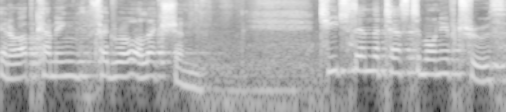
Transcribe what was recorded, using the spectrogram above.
in our upcoming federal election. Teach them the testimony of truth,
